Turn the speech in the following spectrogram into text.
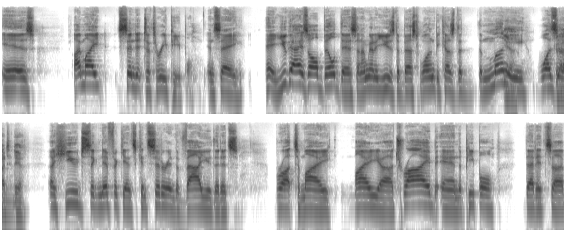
is I might send it to three people and say, hey, you guys all build this, and I'm going to use the best one because the, the money yeah, wasn't a huge significance considering the value that it's brought to my my uh, tribe and the people that it's uh,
